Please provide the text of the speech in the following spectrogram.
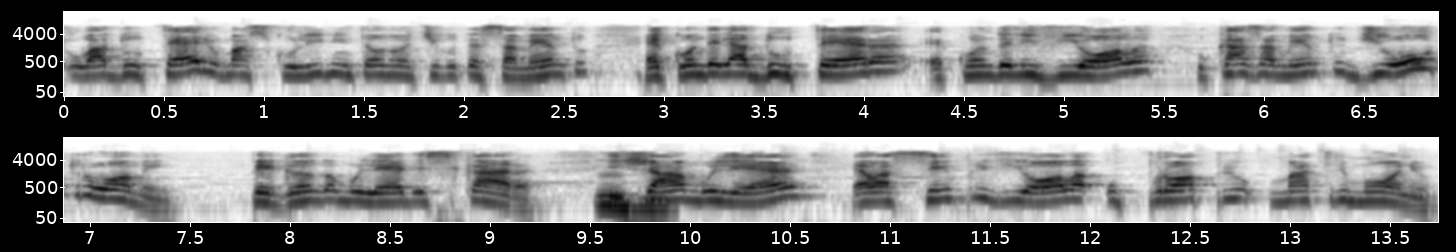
O adultério masculino, então, no Antigo Testamento, é quando ele adultera, é quando ele viola o casamento de outro homem, pegando a mulher desse cara. Uhum. E já a mulher, ela sempre viola o próprio matrimônio.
